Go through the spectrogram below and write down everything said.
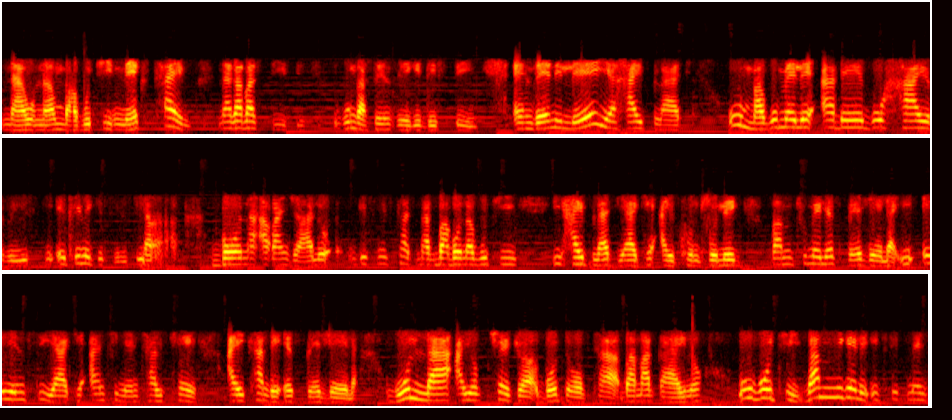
nawo noma ukuthi next time nakabasidisi kungasenzeki this thing. And then le ye-high blood uma kumele abe ku-high risk ekliniki siyabona abanjalo kwesinye isikhathi nakubabona ukuthi i-high blood yakhe ayicontroleki. Bamthumele esibhedlela i-anc yakhe antenatal care ayikhambe esibhedlela. Kula ayokutshejwa bodoktar bamagayino ukuthi bamnikele i-treatment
